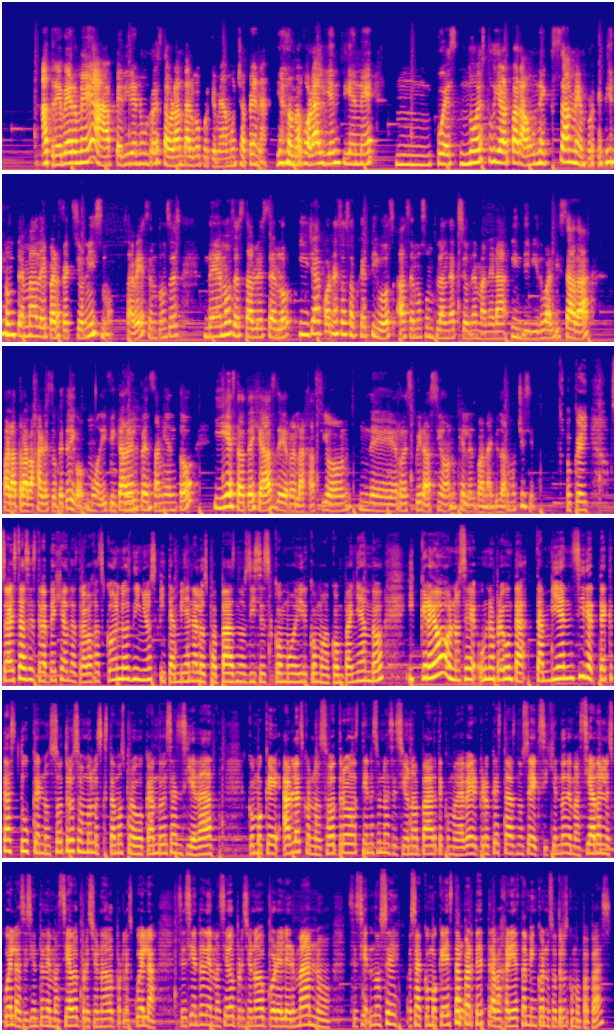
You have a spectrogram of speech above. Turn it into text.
atreverme a pedir en un restaurante algo porque me da mucha pena y a lo mejor alguien tiene mm, pues no estudiar para un examen porque tiene un tema de perfeccionismo, ¿sabes? Entonces debemos de establecerlo y ya con esos objetivos hacemos un plan de acción de manera individualizada para trabajar esto que te digo, modificar el pensamiento y estrategias de relajación, de respiración que les van a ayudar muchísimo. Ok, o sea, estas estrategias las trabajas con los niños y también a los papás nos dices cómo ir como acompañando. Y creo, no sé, una pregunta, también si detectas tú que nosotros somos los que estamos provocando esa ansiedad, como que hablas con nosotros, tienes una sesión aparte, como de, a ver, creo que estás, no sé, exigiendo demasiado en la escuela, se siente demasiado presionado por la escuela, se siente demasiado presionado por el hermano, se siente, no sé, o sea, como que esta parte trabajarías también con nosotros como papás.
